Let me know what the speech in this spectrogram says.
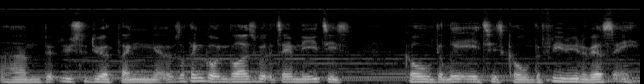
um, that used to do a thing. There was a thing going in Glasgow at the time in the 80s called the late 80s called the Free University,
